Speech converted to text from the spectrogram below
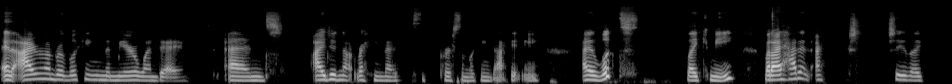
And I remember looking in the mirror one day and I did not recognize the person looking back at me. I looked like me, but I hadn't actually like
